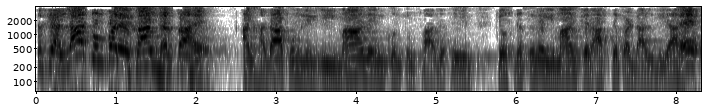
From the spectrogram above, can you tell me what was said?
کیونکہ اللہ تم پر احسان دھرتا ہے۔ انہدا کم ایمان ان کن تم صادقین، کہ اس نے تمہیں ایمان کے راستے پر ڈال دیا ہے،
